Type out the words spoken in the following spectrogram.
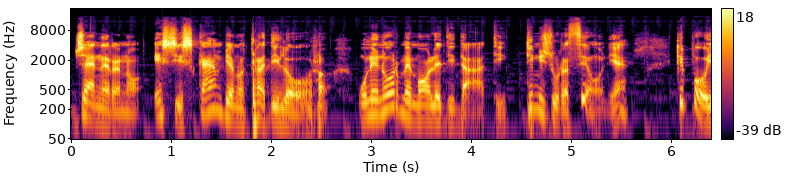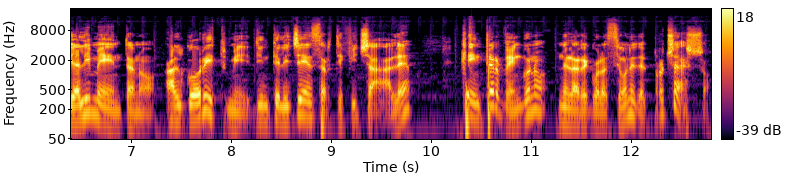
generano e si scambiano tra di loro un'enorme mole di dati, di misurazioni, eh, che poi alimentano algoritmi di intelligenza artificiale che intervengono nella regolazione del processo.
